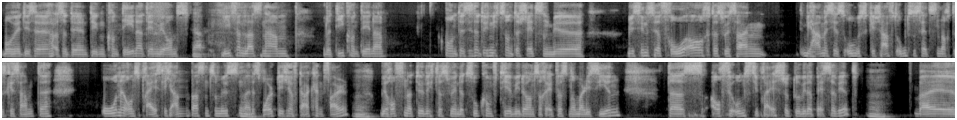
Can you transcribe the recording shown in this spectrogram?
Wo wir diese, also den, den Container, den wir uns ja. liefern lassen haben, oder die Container. Und das ist natürlich nicht zu unterschätzen. Wir, wir sind sehr froh auch, dass wir sagen, wir haben es jetzt um, geschafft umzusetzen, noch das Gesamte, ohne uns preislich anpassen zu müssen, mhm. weil das wollte ich auf gar keinen Fall. Mhm. Wir hoffen natürlich, dass wir in der Zukunft hier wieder uns auch etwas normalisieren, dass auch für uns die Preisstruktur wieder besser wird. Mhm. Weil,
